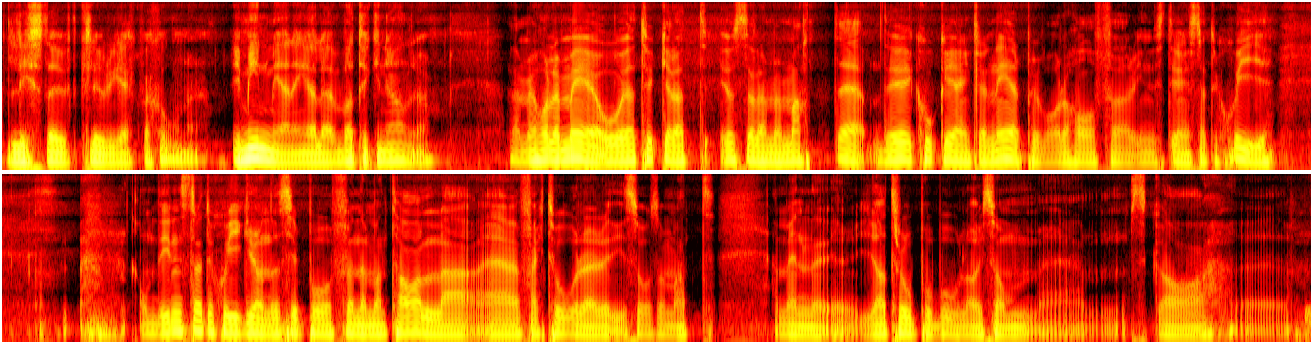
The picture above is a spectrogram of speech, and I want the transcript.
lista ut kluriga ekvationer. I min mening, eller vad tycker ni andra? Jag håller med och jag tycker att just det där med matte, det kokar egentligen ner på vad du har för investeringsstrategi. Om din strategi grundar sig på fundamentala eh, faktorer så som att men, eh, jag tror på bolag som eh, ska eh,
